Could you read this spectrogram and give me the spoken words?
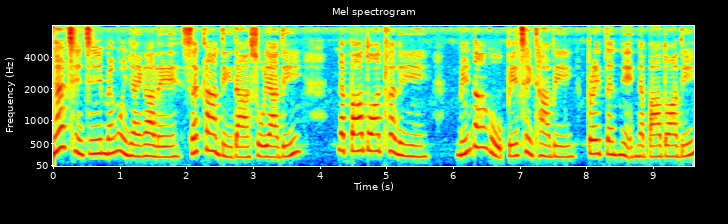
ညချေချင်းမငွေမြိုင်ကလည်းဇက်ကတီတာဆိုရသည်နှစ်ပါးသွားထွက်လျင်မင်းသားကိုပေးချိတ်ထားပြီးပြိတ္တနှင့်နှစ်ပါးသွားသည်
